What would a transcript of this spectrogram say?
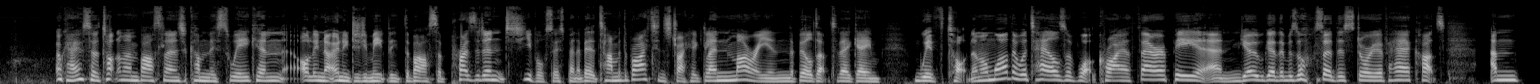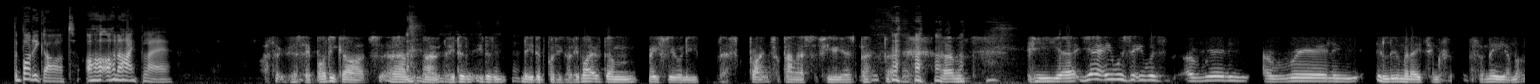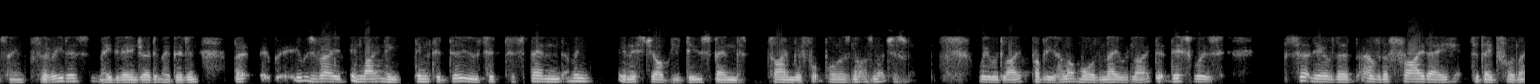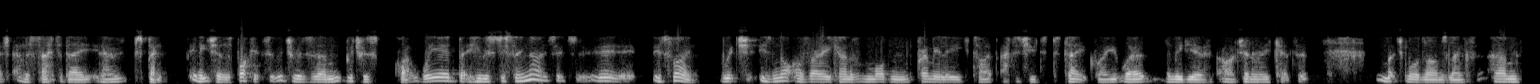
Okay, so Tottenham and Barcelona to come this week. And Ollie, not only did you meet the, the Barca president, you've also spent a bit of time with the Brighton striker, Glenn Murray, in the build up to their game with Tottenham. And while there were tales of what cryotherapy and yoga, there was also the story of haircuts and the bodyguard on iPlayer. I thought you were going to say bodyguards. Um, no, he doesn't. He doesn't need a bodyguard. He might have done briefly when he left Brighton for Palace a few years back. But um, he, uh, yeah, it was. It was a really, a really illuminating for me. I'm not saying for the readers. Maybe they enjoyed it, maybe they didn't. But it, it was a very enlightening thing to do. To to spend. I mean, in this job, you do spend time with footballers, not as much as we would like. Probably a lot more than they would like. But this was certainly over the over the Friday, the day before the match, and the Saturday, you know, spent in each other's pockets, which was um, which was quite weird. But he was just saying, no, it's it's it's fine, which is not a very kind of modern Premier League type attitude to take, where where the media are generally kept at much more than arm's length. Um,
